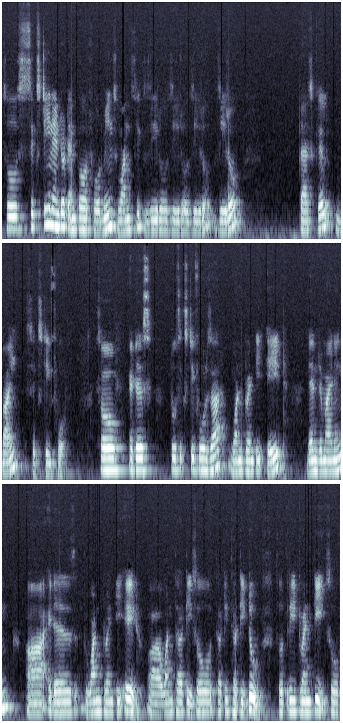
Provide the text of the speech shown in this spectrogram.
So 16 into 10 power 4 means 16000 pascal by 64 so it is 264s are 128 then remaining uh, it is 128 uh, 130 so 30 32 so 320 so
